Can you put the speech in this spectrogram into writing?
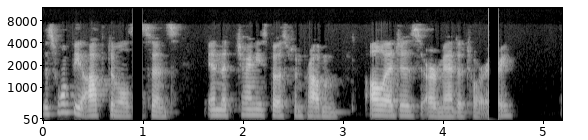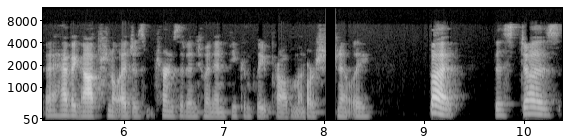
This won't be optimal since in the Chinese postman problem, all edges are mandatory. Uh, having optional edges turns it into an NP-complete problem, unfortunately. But this does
